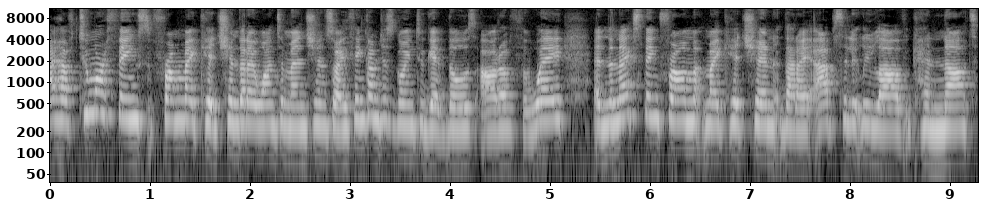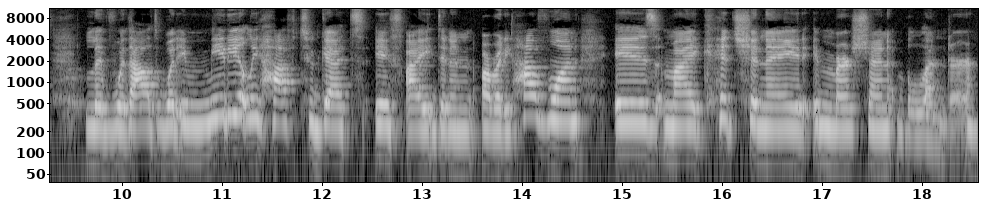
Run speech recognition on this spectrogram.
I have two more things from my kitchen that I want to mention, so I think I'm just going to get those out of the way. And the next thing from my kitchen that I absolutely love, cannot live without, would immediately have to get if I didn't already have one, is my KitchenAid Immersion Blender.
